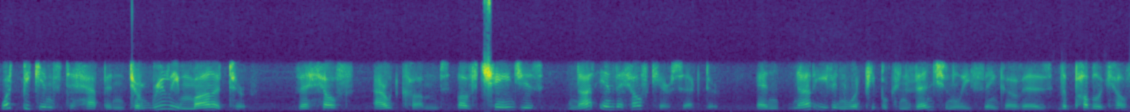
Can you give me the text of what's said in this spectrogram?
What begins to happen to really monitor the health outcomes of changes not in the healthcare sector, and not even what people conventionally think of as the public health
